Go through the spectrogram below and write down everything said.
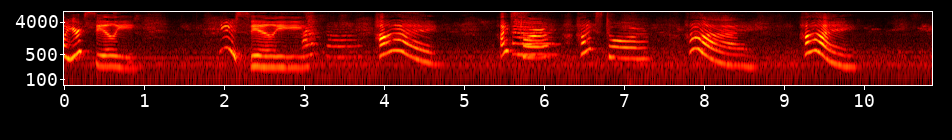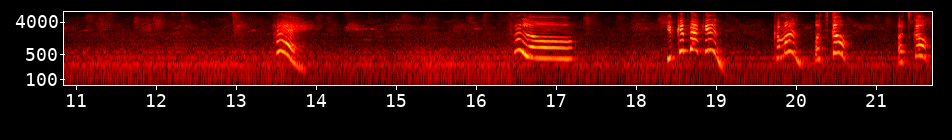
Oh, you're silly. You're silly. Hi. Hi, Storm. Hi, Storm. Hi. Hi. Hey. Hello. You get back in. Come on, let's go. Let's go.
